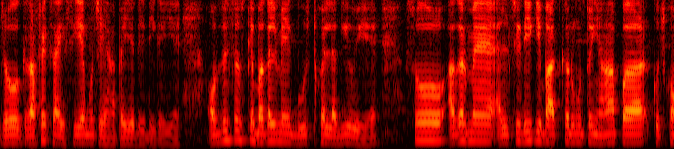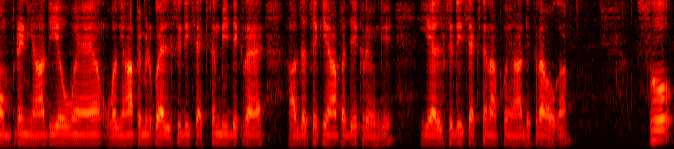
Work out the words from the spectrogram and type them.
जो ग्राफिक्स आईसी है मुझे यहाँ पे ये दे दी गई है। ऑब्वियसली उसके बगल में एक बूस्ट कॉयल लगी हुई है। सो so, अगर मैं एलसीडी की बात करूँ तो यहाँ पर कुछ कॉम्पोनेंट यहाँ दिए हुए हैं और यहाँ पर मेरे को एलसीडी सेक्शन भी दिख रहा है। आप जैसे कि यहाँ पर देख रहे होंगे ये एलसीडी सेक्शन आपको यहाँ दिख रहा होगा। सो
